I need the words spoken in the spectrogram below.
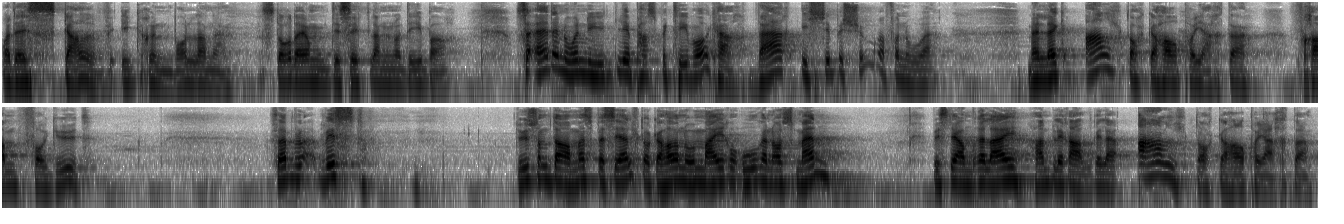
og det skalv i grunnvollene. står det om disiplene når de bar. Så er det noen nydelige perspektiv òg her. Vær ikke bekymra for noe, men legg alt dere har på hjertet, framfor Gud. Så hvis du som dame spesielt, dere har noe mer ord enn oss menn. Hvis de andre er lei, han blir aldri lei. Alt dere har på hjertet,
